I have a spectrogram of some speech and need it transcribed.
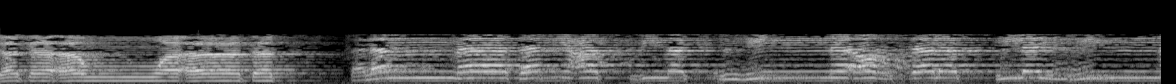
مُتَّكَأً وآتت فلما سمعت بمكرهن أرسلت إليهن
